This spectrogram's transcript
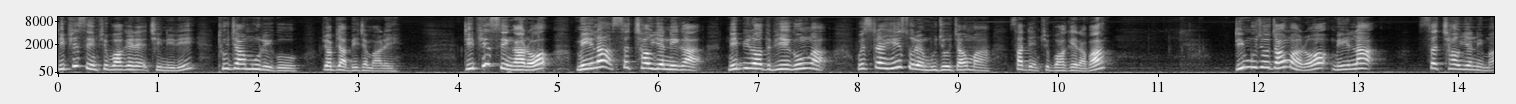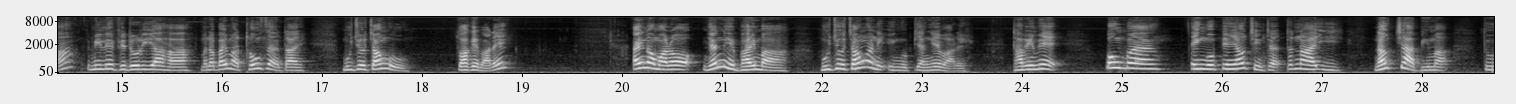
ဒီဖြစ်စဉ်ဖြစ်ပွားခဲ့တဲ့အခြေအနေတွေထူးခြားမှုတွေကိုပြောပြပေးကြပါမယ်။ဒီဖြစ်စဉ်ကတော့မေလ16ရက်နေ့ကနေပြည်တော်တပြေကုန်းက Western Hill ဆိုတဲ့မူကြိုကျောင်းမှာစတင်ဖြစ်ပွားခဲ့တာပါ။ဒီမူကြိုကျောင်းမှာတော့မေလ16ရက်နေ့မှာသမီးလေးဗီတိုရီယာဟာမနက်ပိုင်းမှာထုံးစံအတိုင်းမူကြိုကျောင်းကိုသွားခဲ့ပါတယ်။အဲ့နောက်မှာတော့ညနေပိုင်းမှာမူကြိုကျောင်းကနေအိမ်ကိုပြန်ခဲ့ပါတယ်။ဒါပေမဲ့ပုံမှန်အိမ်ကိုပြန်ရောက်ချိန်ထက်တနာရီ နောက်ကျပြီးမှသူ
